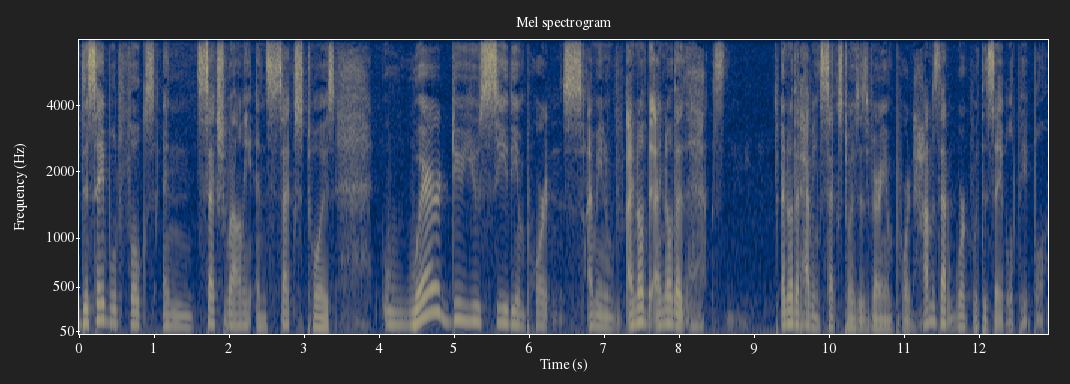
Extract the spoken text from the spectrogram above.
disabled folks and sexuality and sex toys where do you see the importance? I mean i know that i know that i know that having sex toys is very important. How does that work with disabled people?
